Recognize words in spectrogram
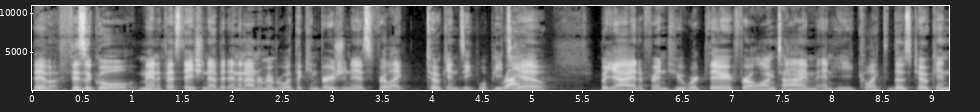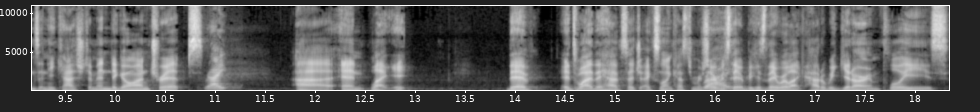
They have a physical manifestation of it, and then I don't remember what the conversion is for like tokens equal PTO. Right. But yeah, I had a friend who worked there for a long time, and he collected those tokens and he cashed them in to go on trips. Right. Uh, and like it, they have. It's why they have such excellent customer service Right. there because they were like, how do we get our employees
